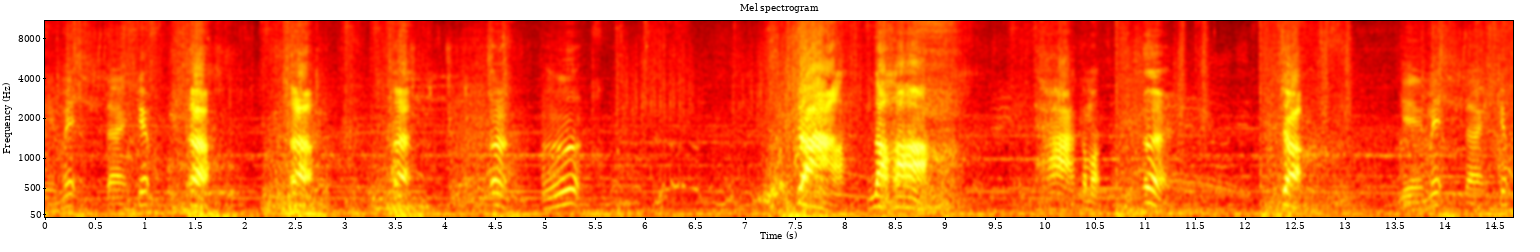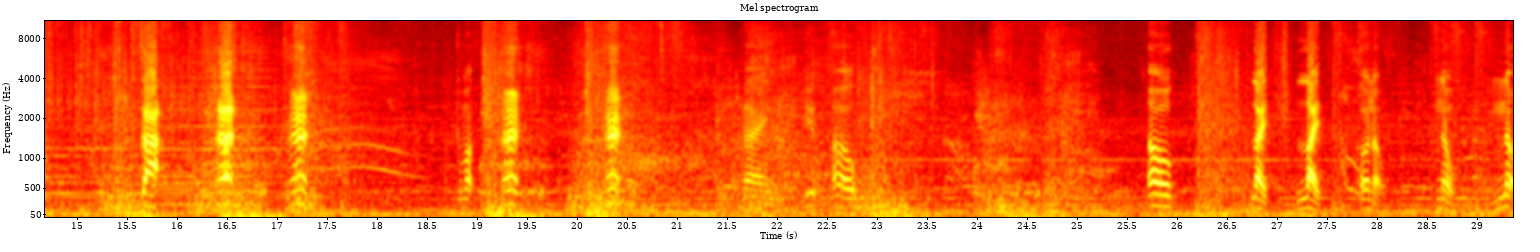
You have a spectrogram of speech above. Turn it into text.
Hit me. Thank you. Ah! Ah! Ah! Ah! Uh. Ah! Naha! Ah! Come on. Uh. Ah! Give me. Thank you. Ah! Ah! Ah! Come on. Ah! Ah! You. Oh. Oh. Light. Light. Oh no. No. No.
